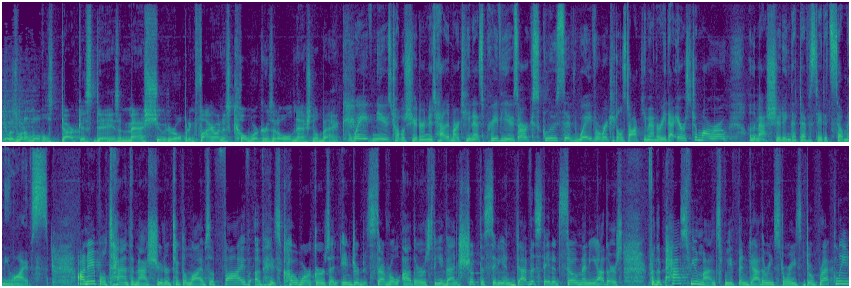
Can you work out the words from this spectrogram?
It was one of Louisville's darkest days. A mass shooter opening fire on his co-workers at Old National Bank. Wave News troubleshooter Natalia Martinez previews our exclusive Wave Originals documentary that airs tomorrow on the mass shooting that devastated so many lives. On April 10th, a mass shooter took the lives of five of his co-workers and injured several others. The event shook the city and devastated so many others. For the past few months, we've been gathering stories directly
